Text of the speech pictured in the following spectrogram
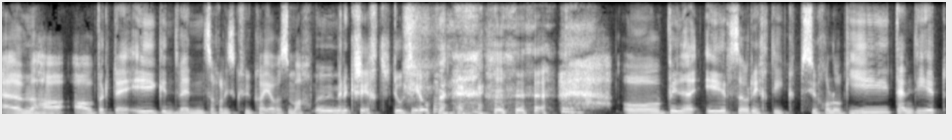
ähm, habe aber dann irgendwann so ein das Gefühl gehabt, ja, was macht man mit einem Geschichtsstudium? und bin eher so Richtung Psychologie tendiert.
